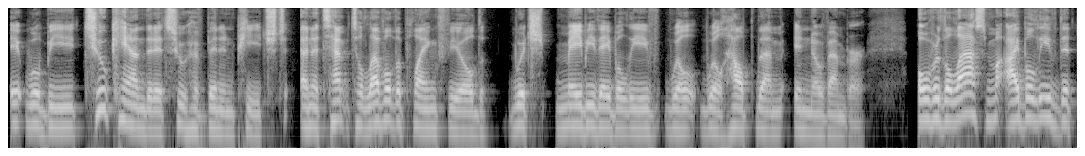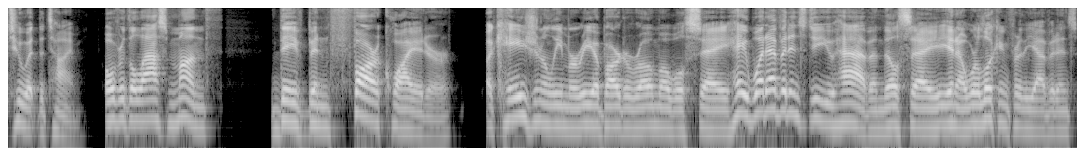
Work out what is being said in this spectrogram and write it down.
it will be two candidates who have been impeached, an attempt to level the playing field, which maybe they believe will will help them in November. Over the last, I believed it too at the time. Over the last month, they've been far quieter occasionally Maria Bartiromo will say, Hey, what evidence do you have? And they'll say, You know, we're looking for the evidence.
